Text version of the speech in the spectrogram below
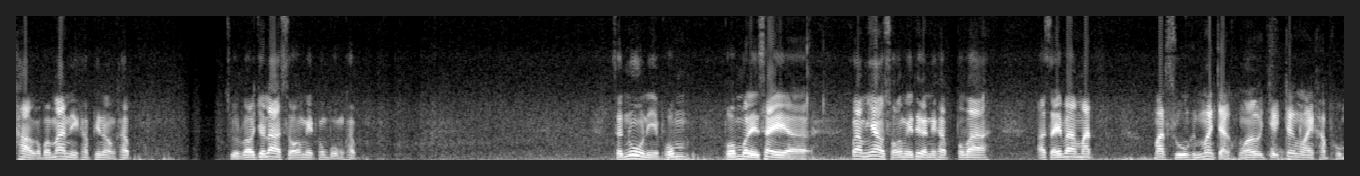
ข้าวกับประมาณนี้ครับพี่น้องครับสูตรวาลเจล่าสองเม็ดของผมครับสนูนี่ผมผมไม่ได้ใส่เอ่อความยาวสองเมตรเท่ากันนะครับเพราะว่า อาศัยว่ามัดมัดสูงขึ้นมาจากหัวเจ๊กจังหน่อยครับ ผม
